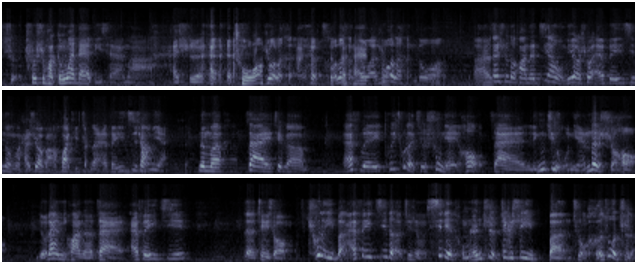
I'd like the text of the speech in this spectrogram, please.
说说实话，跟万代比起来嘛，还是挫弱了很，挫了很多，弱了很多。啊，但是的话呢，既然我们要说 F A 机那，我们还是要把话题转到 F A 机上面。那么，在这个 F A 推出了其实数年以后，在零九年的时候，流浪米话呢，在 F A 机的这种出了一本 F A 机的这种系列同人志，这个是一本这种合作志，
